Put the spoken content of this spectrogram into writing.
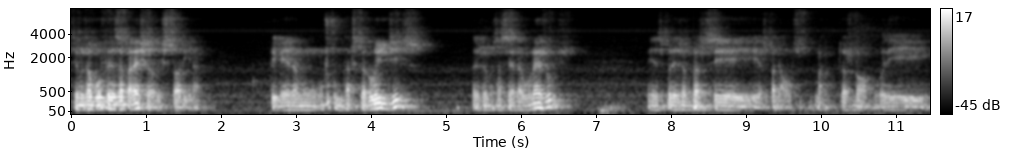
Si ens han volgut fer desaparèixer la història. Primer eren uns comtats carolingis, després van ser aragonesos, i després van passar a ser espanyols. Bé, doncs no, vull dir,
